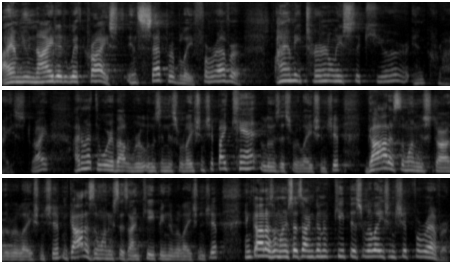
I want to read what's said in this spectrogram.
I am united with Christ inseparably, forever. I am eternally secure in Christ, right? I don't have to worry about losing this relationship. I can't lose this relationship. God is the one who started the relationship, and God is the one who says, I'm keeping the relationship, and God is the one who says, I'm going to keep this relationship forever.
